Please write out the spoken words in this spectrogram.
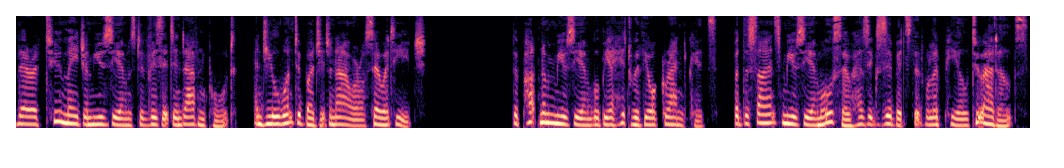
There are two major museums to visit in Davenport, and you'll want to budget an hour or so at each. The Putnam Museum will be a hit with your grandkids, but the Science Museum also has exhibits that will appeal to adults.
